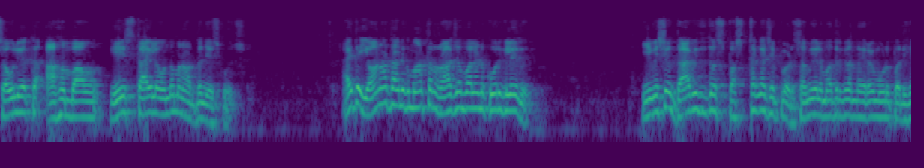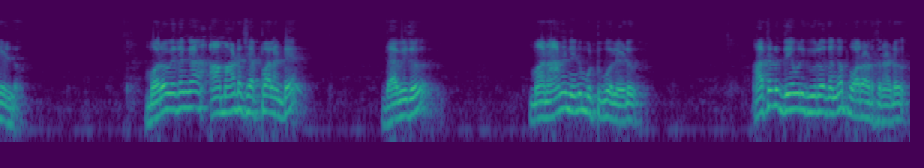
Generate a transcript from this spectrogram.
సౌలు యొక్క అహంభావం ఏ స్థాయిలో ఉందో మనం అర్థం చేసుకోవచ్చు. అయితే యోనాథానికి మాత్రం రాజవ్వాలని కోరిక లేదు. ఈ విషయం దావిదితో స్పష్టంగా చెప్పాడు సమయంలో మొదటి గ్రంథం ఇరవై మూడు పదిహేడులో. మరో విధంగా ఆ మాట చెప్పాలంటే దావీదు మా నాన్న నిన్ను ముట్టుకోలేడు. అతడు దేవునికి విరోధంగా పోరాడుతున్నాడు.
